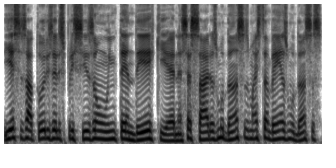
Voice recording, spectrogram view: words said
E esses atores eles precisam entender que é necessário as mudanças, mas também as mudanças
